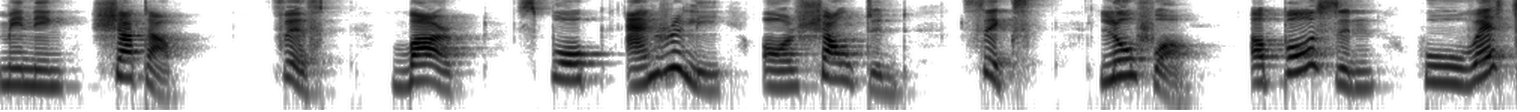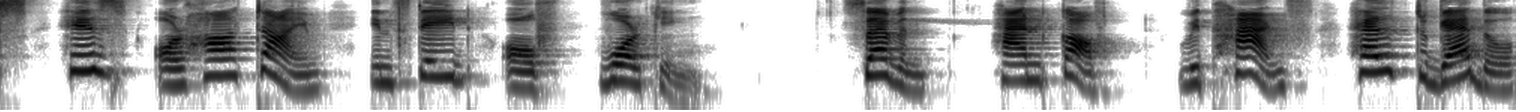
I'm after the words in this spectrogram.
meaning shut up. Fifth, barked, spoke angrily or shouted. Sixth, loafer, a person who wastes his or her time instead of working. Seventh, handcuffed with hands held together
